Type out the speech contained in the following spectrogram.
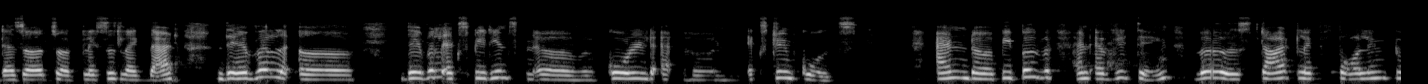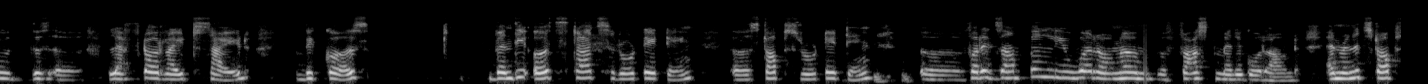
deserts or places like that they will uh, they will experience uh, cold extreme colds and uh, people and everything will start like falling to the uh, left or right side because when the earth starts rotating uh, stops rotating uh, for example you were on a fast merry-go-round and when it stops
